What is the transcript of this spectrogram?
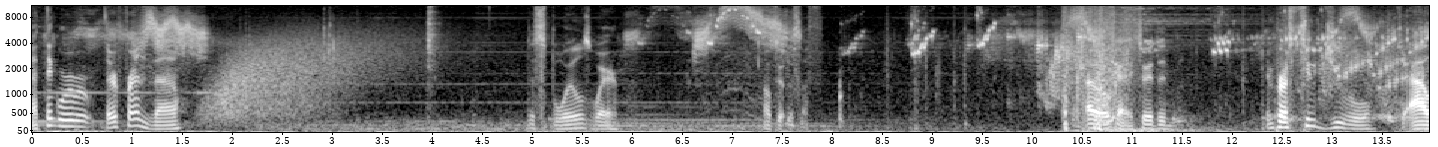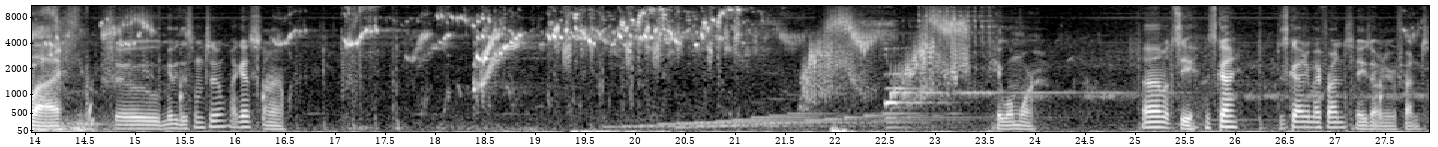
I think we're they're friends now. The spoils where? I'll get this stuff. Oh, okay. So we have to impress two jewel to ally. So maybe this one too, I guess? I don't know. Okay, one more. Um, let's see. This guy? This guy my friends? Yeah, he's not my friends.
